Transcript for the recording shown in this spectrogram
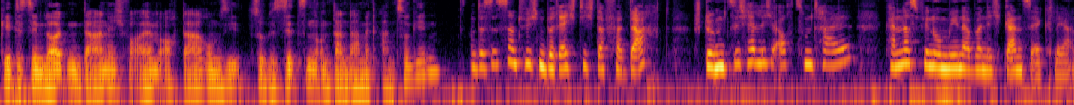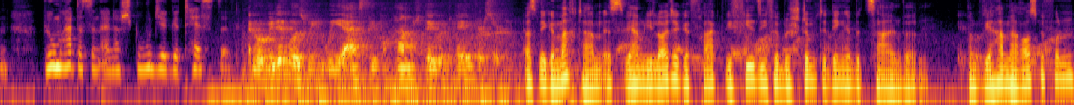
Geht es den Leuten da nicht vor allem auch darum, sie zu besitzen und dann damit anzugeben? Und das ist natürlich ein berechtigter Verdacht, stimmt sicherlich auch zum Teil, kann das Phänomen aber nicht ganz erklären. Blum hat das in einer Studie getestet. Was wir gemacht haben, ist, wir haben die Leute gefragt, wie viel sie für bestimmte Dinge bezahlen würden. Und wir haben herausgefunden,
